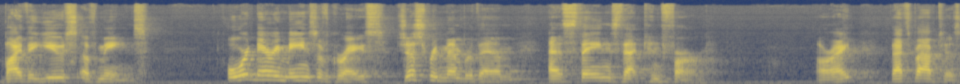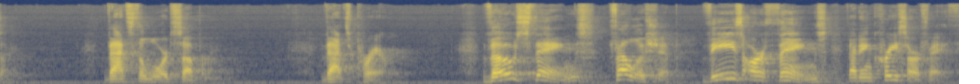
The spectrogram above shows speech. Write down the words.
by the use of means. Ordinary means of grace, just remember them as things that confirm. All right? That's baptism. That's the Lord's Supper. That's prayer. Those things, fellowship, these are things that increase our faith.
